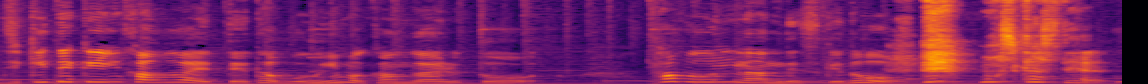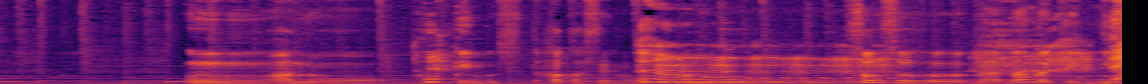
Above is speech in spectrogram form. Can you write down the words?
時期的に考えて多分今考えると多分なんですけど、ー、もしかしてうん、あのホーキングス博士の。そうそうそう。ななんだっけ？日本の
